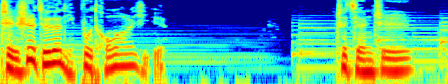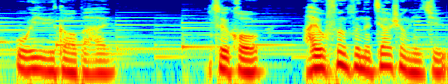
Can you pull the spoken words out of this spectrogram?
只是觉得你不同而已。这简直无异于告白。最后，还要愤愤的加上一句，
